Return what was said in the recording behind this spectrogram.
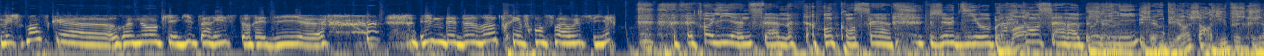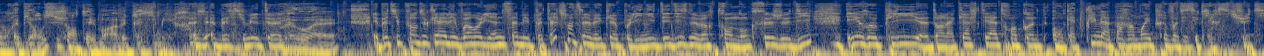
Mais je pense que euh, Renaud qui est guitariste aurait dit euh, une des deux autres et François aussi Oli and Sam en concert jeudi au Mais parc en Sarah Poligny. J'aime bien Charlie parce que j'aimerais bien aussi chanter moi avec Casimir. Ah bah, tu m'étonnes. Mais ouais. Et bah, tu peux en tout cas aller voir Oli and Sam et peut-être chanter avec euh, Poligny dès 19h30, donc ce jeudi. Et repli euh, dans la cave théâtre en, en cas de pluie, mais apparemment il prévoit des éclaircies jeudi.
